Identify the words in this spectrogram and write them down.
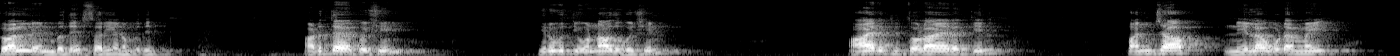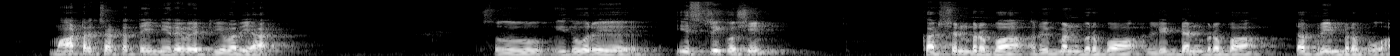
டுவெல் என்பது சரியான பதில். அடுத்த கொஷின் இருபத்தி ஒன்றாவது கொஷின் ஆயிரத்தி தொள்ளாயிரத்தில் பஞ்சாப் நில உடைமை மாற்றச் சட்டத்தை நிறைவேற்றியவர் யார்? ஸோ இது ஒரு ஹிஸ்ட்ரி கொஷின் கர்ஷன் பிரபா ரிப்பன் பிரபா லிட்டன் பிரபா டப்ரின் பிரபுவா?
